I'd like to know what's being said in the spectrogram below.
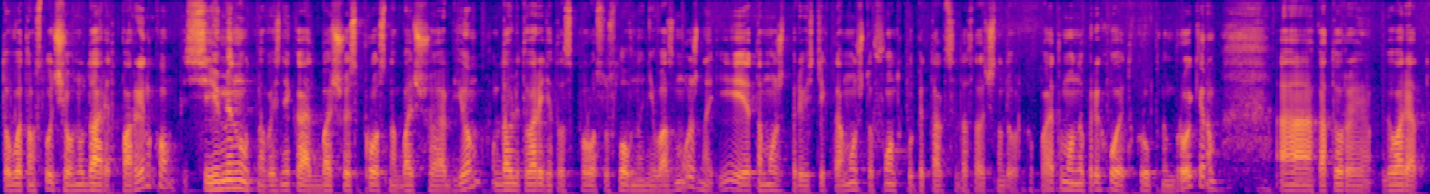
то в этом случае он ударит по рынку, сиюминутно возникает большой спрос на большой объем, удовлетворить этот спрос условно невозможно, и это может привести к тому, что фонд купит акции достаточно дорого. Поэтому он и приходит к крупным брокерам, а, которые говорят,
